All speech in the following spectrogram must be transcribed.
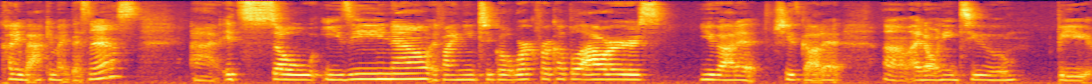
cutting back in my business. Uh, it's so easy now. If I need to go work for a couple hours, you got it. She's got it. Um, I don't need to be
